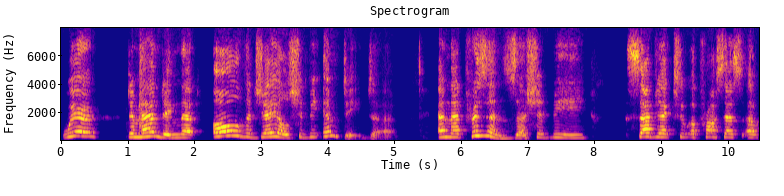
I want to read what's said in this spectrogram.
we're demanding that all the jails should be emptied uh, and that prisons uh, should be subject to a process of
